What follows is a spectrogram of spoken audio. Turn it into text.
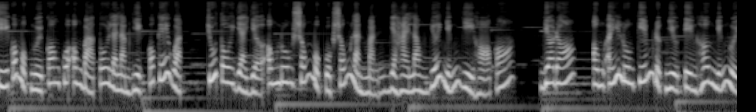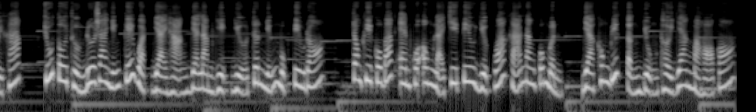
Chỉ có một người con của ông bà tôi là làm việc có kế hoạch, chú tôi và vợ ông luôn sống một cuộc sống lành mạnh và hài lòng với những gì họ có. Do đó, ông ấy luôn kiếm được nhiều tiền hơn những người khác. Chú tôi thường đưa ra những kế hoạch dài hạn và làm việc dựa trên những mục tiêu đó. Trong khi cô bác em của ông lại chi tiêu vượt quá khả năng của mình và không biết tận dụng thời gian mà họ có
